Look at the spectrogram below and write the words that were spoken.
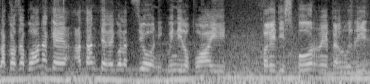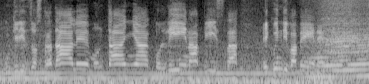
La cosa buona è che ha tante regolazioni, quindi lo puoi predisporre per l'utilizzo stradale, montagna, collina, pista e quindi va bene.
